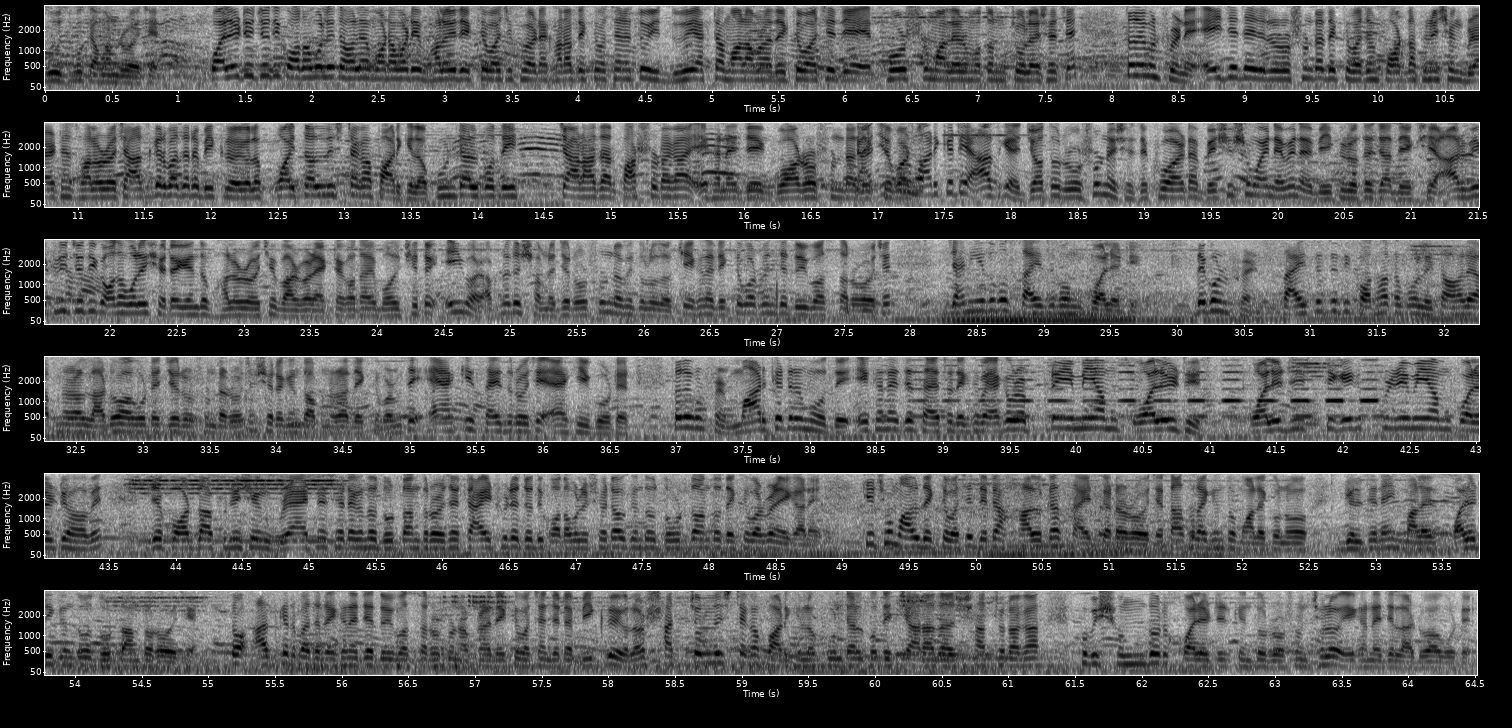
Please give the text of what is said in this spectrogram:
বুঝব কেমন রয়েছে। কোয়ালিটি যদি কথা বলি তাহলে মোটামুটি ভালোই দেখতে পাচ্ছি খুব একটা খারাপ দেখতে পাচ্ছি না। তো দুই একটা মাল আমরা দেখতে পাচ্ছি যে ঠোস মালের মতন চলে এসেছে। তো দেখুন ফ্রেন্ড এই যে যে রসুনটা দেখতে পাচ্ছেন পর্দা ফিনিশিং ব্রাইটনেস ভালো রয়েছে। আজকের বাজারে বিক্রি হয়ে গেল পঁয়তাল্লিশ টাকা পার কিলো কুইন্টাল প্রতি চার হাজার পাঁচশো টাকা এখানে যে গড় রসুনটা দেখতে পাচ্ছি। মার্কেটে আজকে যত রসুন এসেছে খুব একটা বেশি সময় নেবে না বিক্রি হতে যা দেখছি। আর বিক্রির যদি কথা বলি সেটা কিন্তু ভালো রয়েছে, বারবার একটা কথাই বলছি। তো এইবার আপনাদের সামনে যে রসুনটা আমি তুলে ধরছি, এখানে দেখতে পারবেন যে দুই বস্তা রয়েছে। জানিয়ে দেবো সাইজ এবং কোয়ালিটি দেখুন ফ্রেন্ড সাইজের যদি কথা তো বলি, তাহলে আপনারা লাডু গোটের যে রসুনটা রয়েছে, সেটা কিন্তু আপনারা দেখতে পারবেন তো একই সাইজ রয়েছে, একই গোটের তো দেখুন ফ্রেন্ড মার্কেটের মধ্যে এখানে যে সাইজটা দেখতে পাবেন, একেবারে প্রিমিয়াম কোয়ালিটির কোয়ালিটির থেকে প্রিমিয়াম কোয়ালিটি হবে। যে পর্দা ফিনিশিং ব্রাইটনেস সেটা কিন্তু দুর্দান্ত রয়েছে। টাইট ফিটে যদি কথা বলি, সেটাও কিন্তু দুর্দান্ত দেখতে পারবেন এখানে। কিছু মাল দেখতে পাচ্ছি, যেটা হালকা সাইড কাটা রয়েছে। তাছাড়া কিন্তু মালে কোনো গিলটি নেই, মালের কোয়ালিটি কিন্তু দুর্দান্ত রয়েছে। তো আজকের বাজারে এখানে যে দুই বস্তা রসুন আপনারা দেখতে পাচ্ছেন, যেটা বিক্রি গেল সাতচল্লিশ টাকা পার কিলো কুইন্টাল প্রতি চার হাজার সাতশো টাকা। খুবই সুন্দর কোয়ালিটির কিন্তু রসুন ছিল এখানে যে লাডুয়া গোটে।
